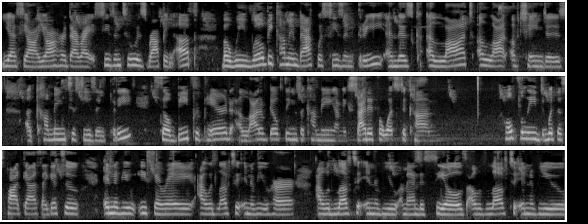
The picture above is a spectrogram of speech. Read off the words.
Yes, y'all, y'all heard that right. Season two is wrapping up, but we will be coming back with season three. And there's a lot, a lot of changes uh, coming to season three. So be prepared. A lot of dope things are coming. I'm excited for what's to come hopefully with this podcast i get to interview Issa Rae. I would love to interview her. I would love to interview Amanda Seales I would love to interview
